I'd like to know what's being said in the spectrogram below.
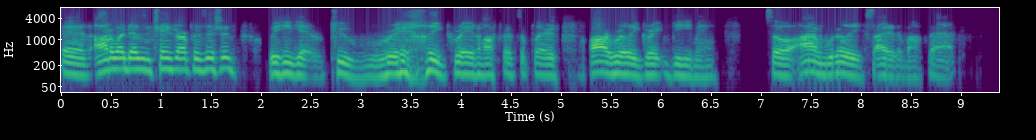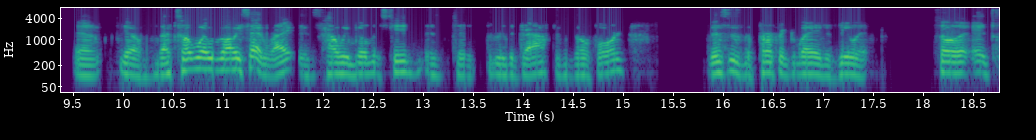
and Ottawa doesn't change our position, we can get two really great offensive players, our really great D man. So I'm really excited about that. And you know, that's what we've always said, right? It's how we build this team is to through the draft and go forward. This is the perfect way to do it. So it's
